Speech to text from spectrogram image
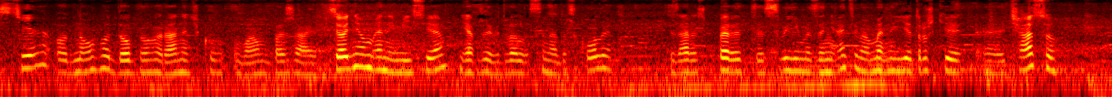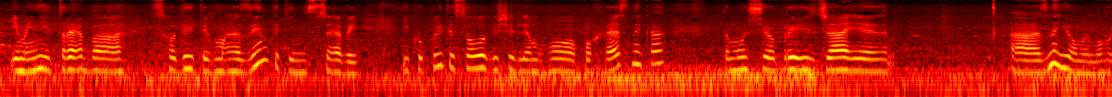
Ще одного доброго раночку вам бажаю. Сьогодні у мене місія. Я вже відвела сина до школи. Зараз перед своїми заняттями у мене є трошки е, часу, і мені треба сходити в магазин такий місцевий і купити солодощі для мого похресника, тому що приїжджає а, знайомий мого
